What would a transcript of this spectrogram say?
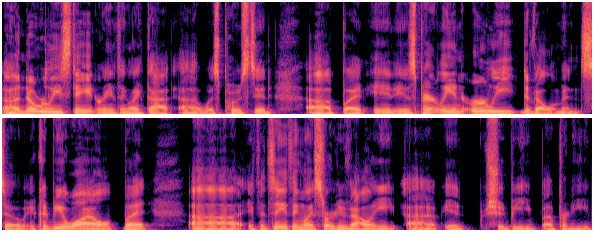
uh, no release date or anything like that uh, was posted, uh, but it is apparently in early development. So it could be a while, but uh, if it's anything like Stardew Valley, uh, it should be a pretty,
